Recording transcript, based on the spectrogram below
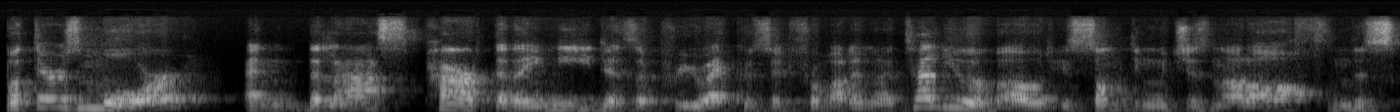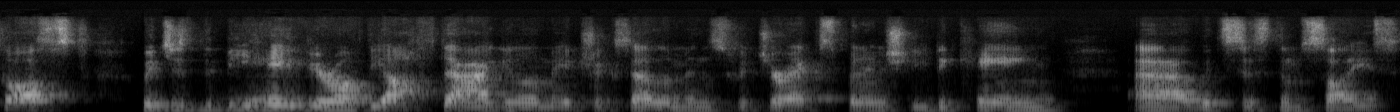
But there's more. And the last part that I need as a prerequisite for what I'm going to tell you about is something which is not often discussed, which is the behavior of the off-diagonal matrix elements, which are exponentially decaying uh, with system size.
